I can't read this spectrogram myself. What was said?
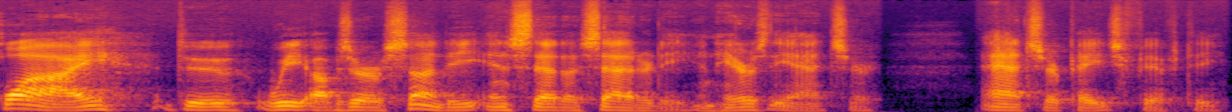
why do we observe Sunday instead of Saturday? And here's the answer. Answer, page 50.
